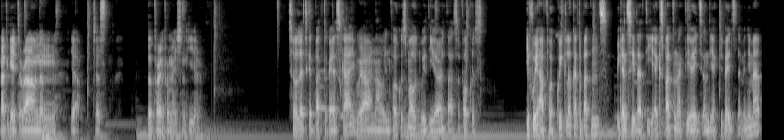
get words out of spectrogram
navigate around and yeah, just look for information here. So let's get back to Gaia Sky. We are now in focus mode with the Earth as a focus. If we have a quick look at the buttons, we can see that the X button activates and deactivates the minimap.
